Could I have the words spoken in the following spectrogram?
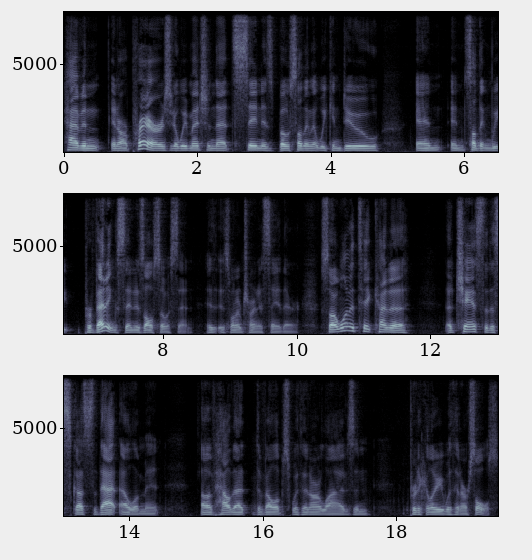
have in, in our prayers, you know, we mentioned that sin is both something that we can do and, and something we, preventing sin is also a sin, is, is what I'm trying to say there. So I want to take kind of a chance to discuss that element of how that develops within our lives and particularly within our souls.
